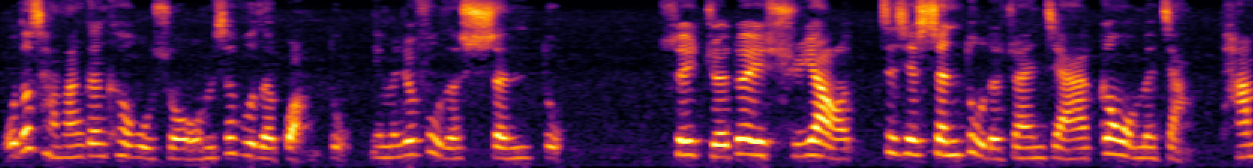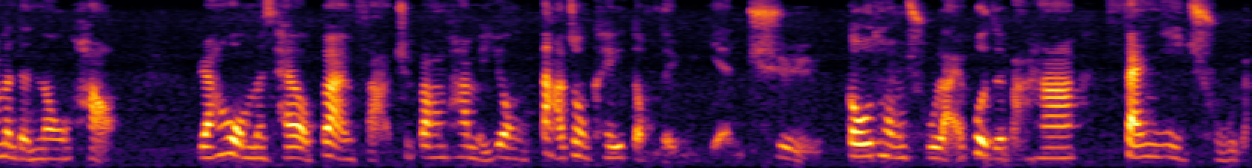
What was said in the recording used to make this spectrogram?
我都常常跟客户说，我们是负责广度，你们就负责深度，所以绝对需要这些深度的专家跟我们讲他们的 know how，然后我们才有办法去帮他们用大众可以懂的语言去沟通出来，或者把它翻译出来。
